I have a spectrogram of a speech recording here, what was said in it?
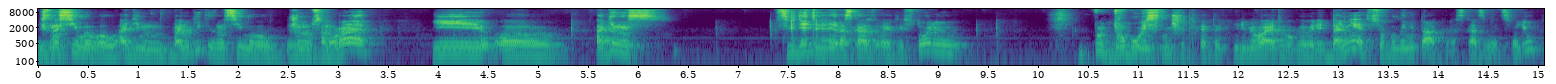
изнасиловал один бандит, изнасиловал жену самурая, и э, один из свидетель рассказывает историю, тут другой слышит это, перебивает его, говорит, да нет, все было не так, рассказывает свою.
